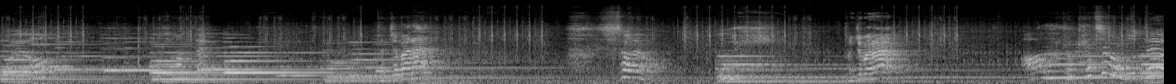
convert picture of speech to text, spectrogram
뭐예요? 심한데? 던져봐라. 싫어요. 던져봐라. 아, 저 캐치를 못해요.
